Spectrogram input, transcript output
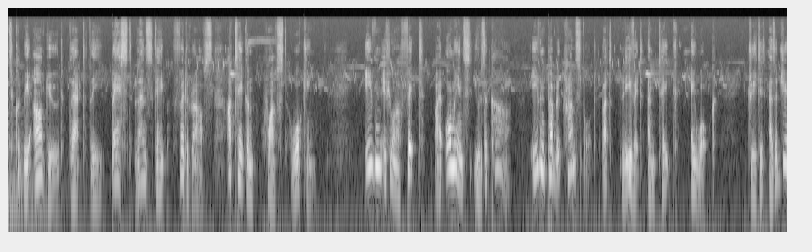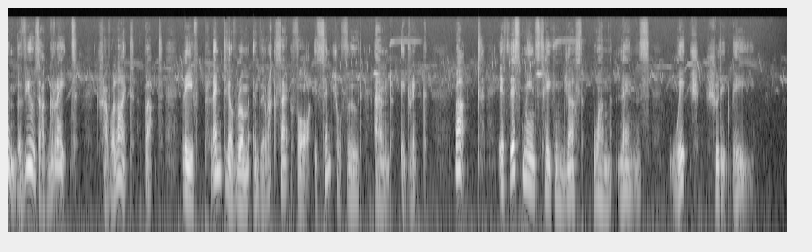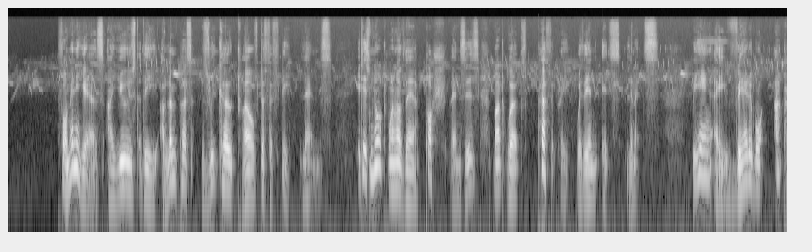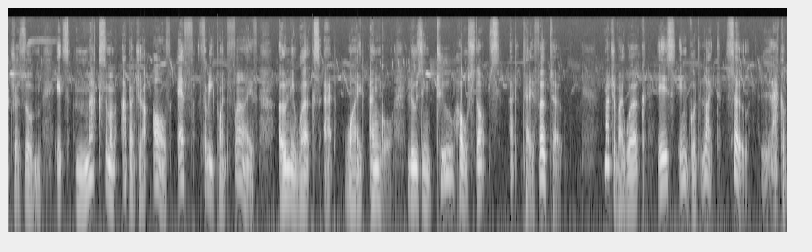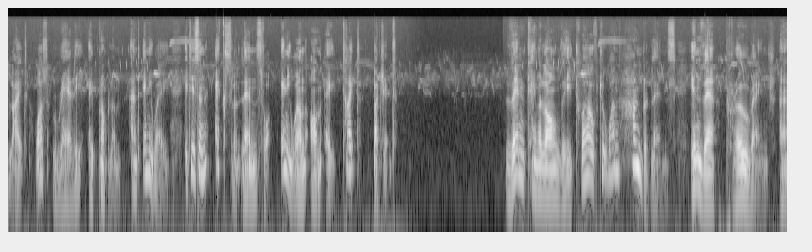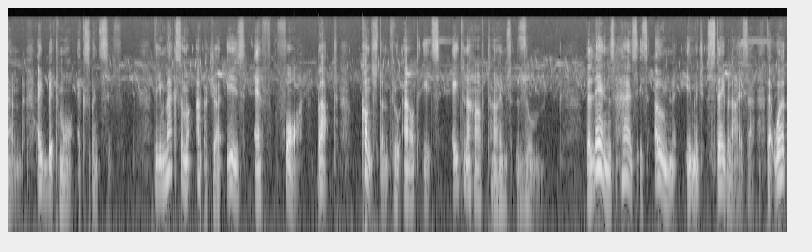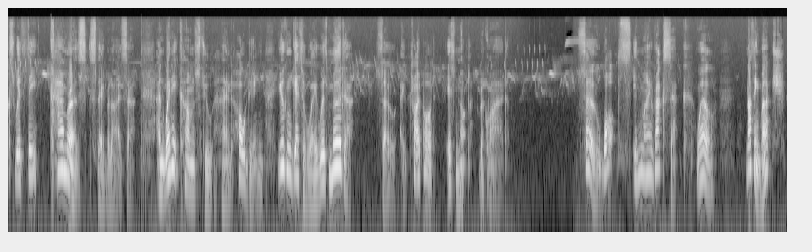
It could be argued that the best landscape photographs are taken whilst walking. Even if you are fit, by all means use a car, even public transport, but leave it and take a walk. Treat it as a gym. The views are great. Travel light, but leave plenty of room in the rucksack for essential food and a drink. But if this means taking just one lens, which should it be? For many years I used the Olympus Zuiko 12 to 50 lens. It is not one of their posh lenses, but works perfectly within its limits. Being a variable aperture zoom, its maximum aperture of f3.5 only works at wide angle, losing two whole stops at telephoto. Much of my work is in good light, so lack of light was rarely a problem. And anyway, it is an excellent lens for anyone on a tight budget. Then came along the 12 to 100 lens in their Pro range and a bit more expensive. The maximum aperture is f4, but constant throughout its 8.5 times zoom. The lens has its own image stabilizer that works with the camera's stabilizer, and when it comes to hand holding, you can get away with murder. So a tripod is not required. So, what's in my rucksack? Well, nothing much.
